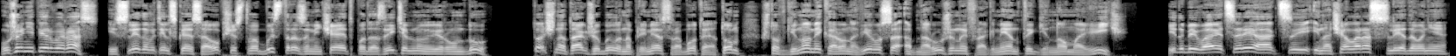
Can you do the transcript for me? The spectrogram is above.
Уже не первый раз исследовательское сообщество быстро замечает подозрительную ерунду. Точно так же было, например, с работой о том, что в геноме коронавируса обнаружены фрагменты генома ВИЧ, и добивается реакции и начала расследования,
